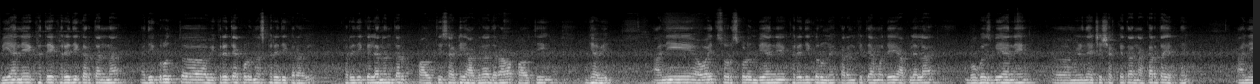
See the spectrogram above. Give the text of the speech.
बियाणे खते खरेदी करताना अधिकृत विक्रेत्याकडूनच खरेदी करावी. खरेदी केल्यानंतर पावतीसाठी आग्रह धरावा पावती घ्यावी. आणि अवैध सोर्सकडून बियाणे खरेदी करू नये कारण की त्यामध्ये आपल्याला बोगस बियाणे मिळण्याची शक्यता नाकारता येत नाही. आणि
